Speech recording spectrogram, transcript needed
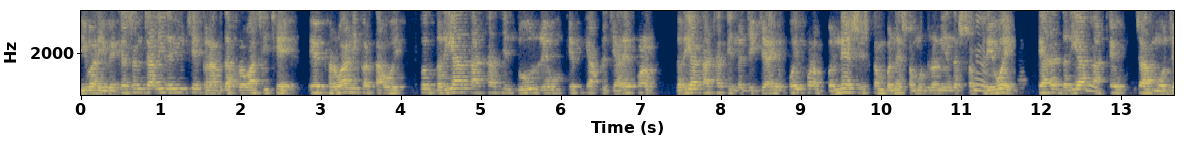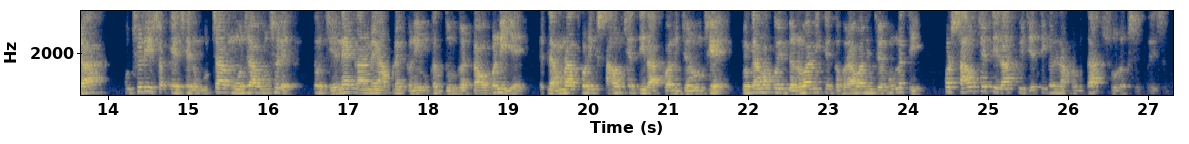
દિવાળી વેકેશન ચાલી રહ્યું છે. ઘણા બધા પ્રવાસી છે એ ફરવા નીકળતા હોય તો દરિયા કાંઠાથી દૂર રહેવું. કેમ કે આપણે જ્યારે પણ દરિયાકાંઠાથી નજીક જાય કોઈ પણ બંને સિસ્ટમ બંને સમુદ્રની અંદર સક્રિય હોય ત્યારે દરિયાકાંઠે ઊંચા મોજા ઉછળી શકે છે ઊંચા મોજા ઉછળે તો જેને કારણે આપણે ઘણી વખત દુર્ઘટનાઓ બની જાય. એટલે હમણાં થોડીક સાવચેતી રાખવાની જરૂર છે. જોકે આમાં કોઈ ડરવાની કે ગભરાવાની જરૂર નથી પણ સાવચેતી રાખવી જેથી કરીને આપણે બધા સુરક્ષિત રહી શકીએ.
